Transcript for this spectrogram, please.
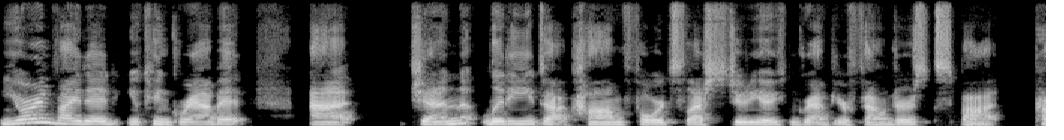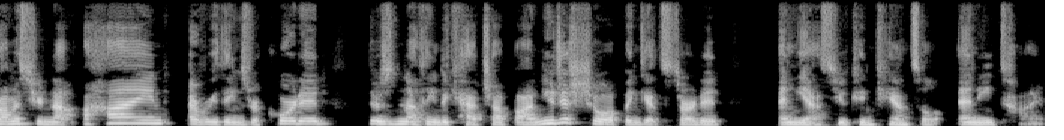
you're invited. You can grab it at jenliddy.com forward slash studio. You can grab your founder's spot. Promise you're not behind. Everything's recorded. There's nothing to catch up on. You just show up and get started. And yes, you can cancel anytime.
